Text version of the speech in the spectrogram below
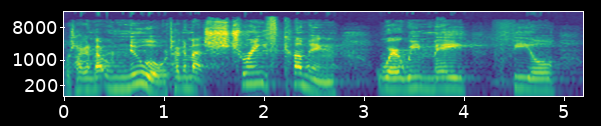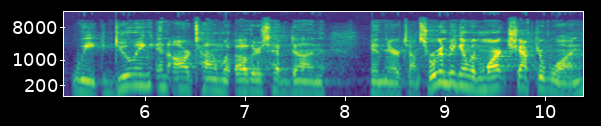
we're talking about renewal, we're talking about strength coming where we may feel weak, doing in our time what others have done in their time. So we're going to begin with Mark chapter 1.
